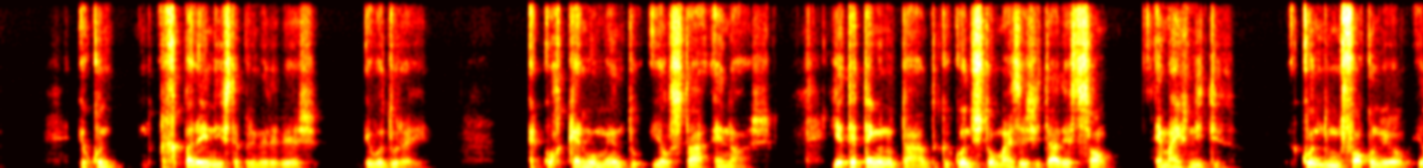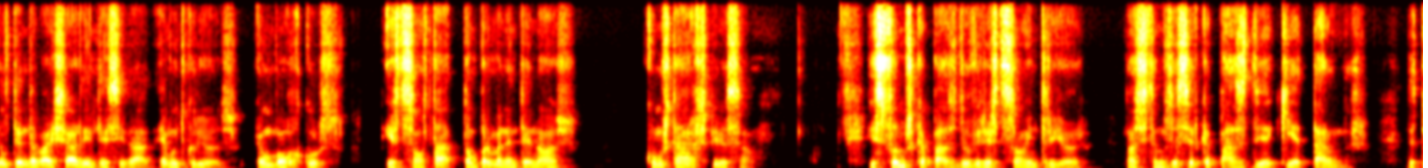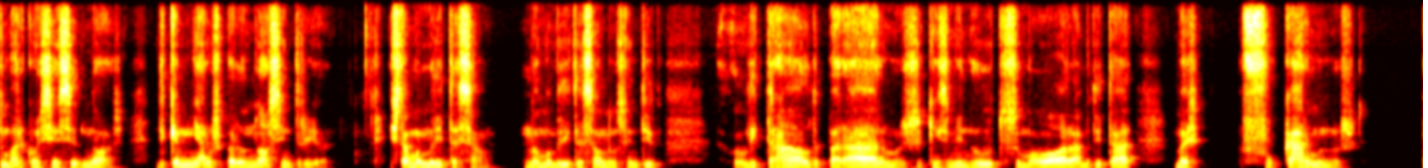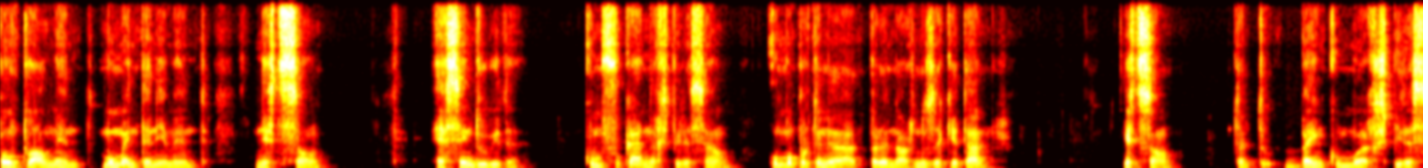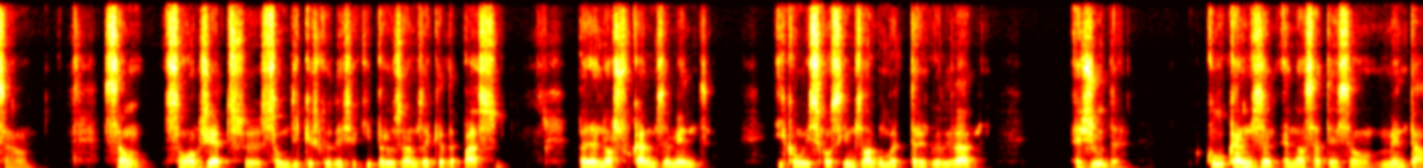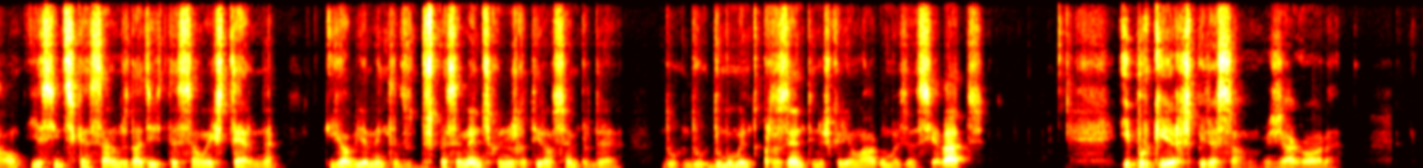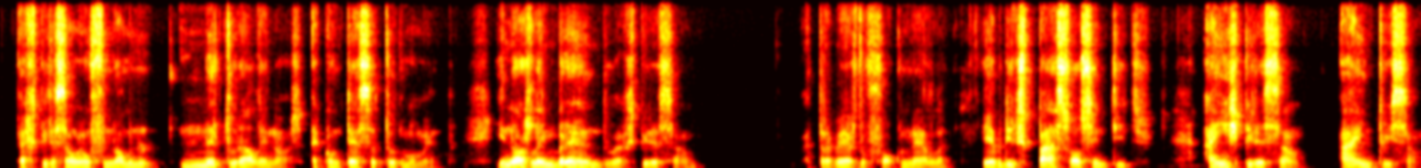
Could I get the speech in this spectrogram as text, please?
Eu, quando reparei nisto a primeira vez, eu adorei. A qualquer momento ele está em nós. E até tenho notado que quando estou mais agitado, este som é mais nítido. Quando me foco nele, ele tende a baixar de intensidade. É muito curioso. É um bom recurso. Este som está tão permanente em nós como está a respiração. E se formos capazes de ouvir este som interior, nós estamos a ser capazes de aquietar-nos, de tomar consciência de nós, de caminharmos para o nosso interior. Isto é uma meditação, não uma meditação num sentido literal de pararmos 15 minutos, uma hora a meditar, mas focarmos-nos pontualmente, momentaneamente neste som, é sem dúvida, como focar na respiração, uma oportunidade para nós nos aquietarmos. Este som portanto, bem como a respiração, são, são objetos, são dicas que eu deixo aqui para usarmos a cada passo, para nós focarmos a mente e com isso conseguimos alguma tranquilidade. Ajuda colocarmos a, a nossa atenção mental e assim descansarmos da agitação externa e, obviamente, dos pensamentos que nos retiram sempre de, do, do, do momento presente e nos criam algumas ansiedades. E porquê a respiração? Já agora a respiração é um fenómeno natural em nós, acontece a todo momento. E nós, lembrando a respiração, através do foco nela, é abrir espaço aos sentidos, à inspiração, à intuição.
